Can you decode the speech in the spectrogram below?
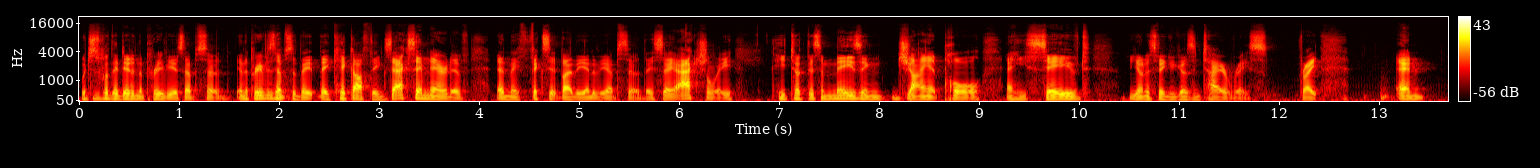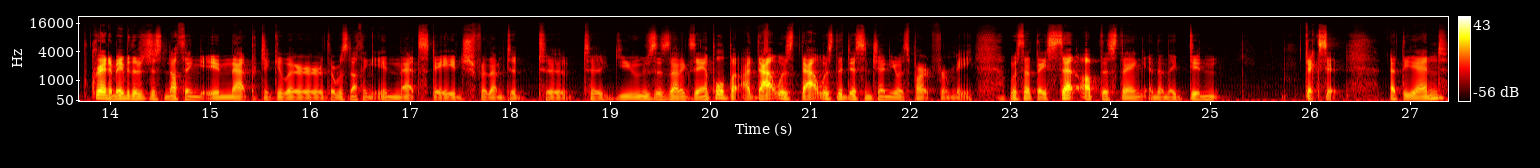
which is what they did in the previous episode. In the previous episode, they, they kick off the exact same narrative and they fix it by the end of the episode. They say, actually, he took this amazing giant pull and he saved Jonas Vingegaard's entire race, right? And granted, maybe there's just nothing in that particular. There was nothing in that stage for them to to to use as that example. But that was that was the disingenuous part for me was that they set up this thing and then they didn't fix it at the end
